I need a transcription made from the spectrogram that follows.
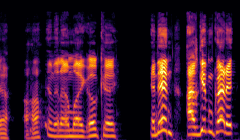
yeah. Uh huh. And then I'm like, okay. And then I'll give him credit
